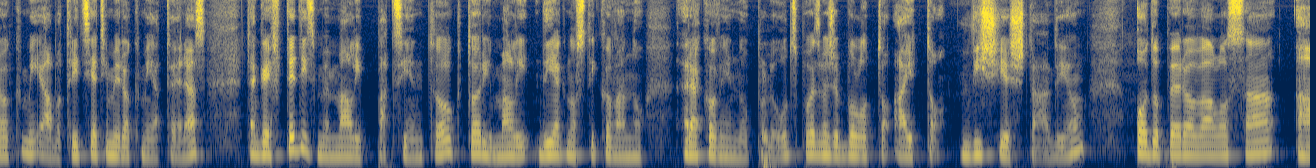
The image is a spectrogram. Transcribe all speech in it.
rokmi alebo 30 rokmi a teraz, tak aj vtedy sme mali pacientov, ktorí mali diagnostikovanú rakovinu plúc. Povedzme, že bolo to aj to vyššie štádium, odoperovalo sa a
